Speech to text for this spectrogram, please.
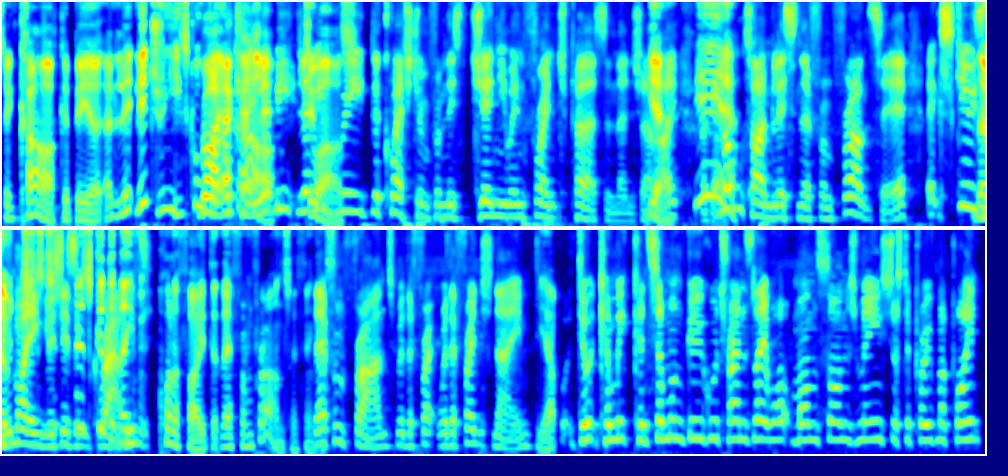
So car could be a literally he's called Right, okay. Carr. Let me let Two me R's. read the question from this genuine French person, then, shall Yeah. I? Yeah. Long time listener from France here. Excuse No, if my English isn't It's good that grand. they've qualified that they're from France. I think. They're from France with a Fre- with a French name. Yep. Do can we can someone Google translate what mensonge means just to prove my point?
